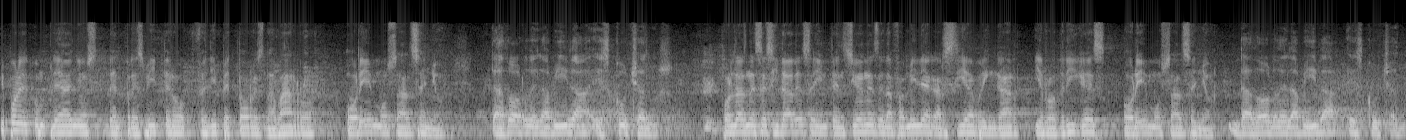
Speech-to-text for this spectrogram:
y por el cumpleaños del presbítero Felipe Torres Navarro, oremos al Señor. Dador de la vida, escúchanos. Por las necesidades e intenciones de la familia García Bringard y Rodríguez, oremos al Señor. Dador de la vida, escúchanos.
